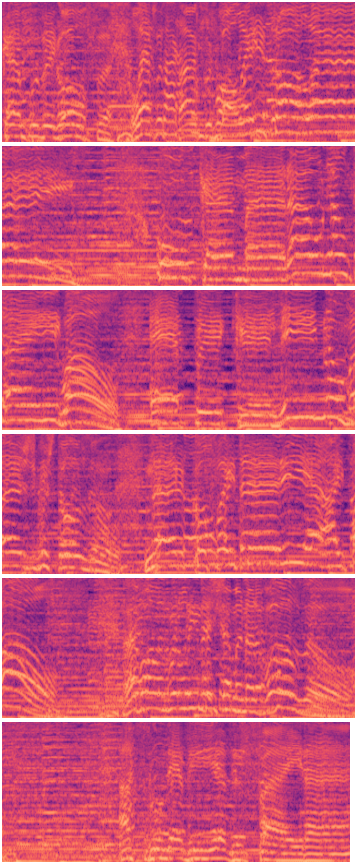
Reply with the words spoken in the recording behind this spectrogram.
campo de golfe, leve sacos, bola e trolei. Gostoso. Na confeitaria, ai pau. A bola de Berlim deixa-me nervoso. À segunda é dia de feira.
